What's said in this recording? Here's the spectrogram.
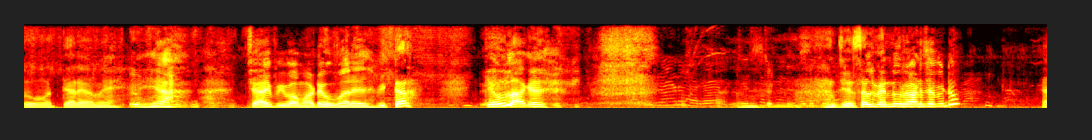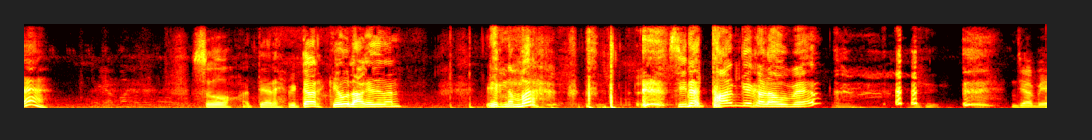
સો અત્યારે અમે અહીંયા ચાય પીવા માટે ઊભા રહે છે. વિક્ટર, કેવું લાગે છે? જેસલમેરનું રણ છે બીટું હે? સો અત્યારે, વિક્ટર, કેવું લાગે છે તને? એક નંબર? સીધા થાન કે ખડા હું મેં જ્યાં બે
